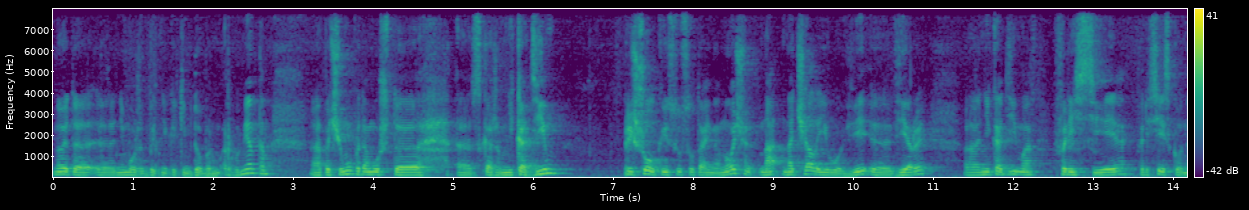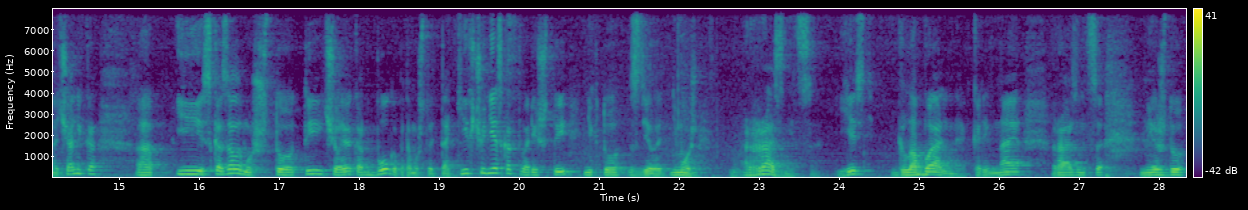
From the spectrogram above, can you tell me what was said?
Но это э, не может быть никаким добрым аргументом. А почему? Потому что, э, скажем, Никодим пришел к Иисусу тайно ночью, на начало его ве, э, веры Никодима, фарисея, фарисейского начальника – и сказал ему, что ты человек от Бога, потому что таких чудес, как творишь ты, никто сделать не может. Разница есть глобальная, коренная разница между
